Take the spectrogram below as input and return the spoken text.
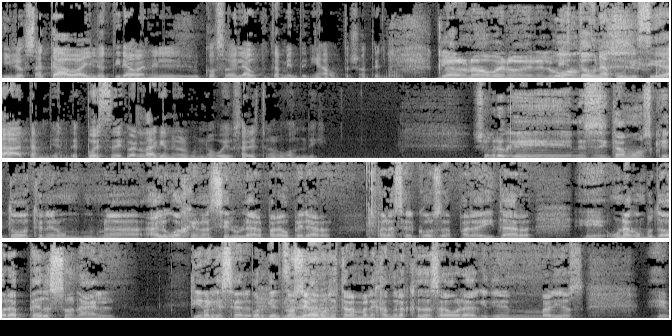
Y lo sacaba y lo tiraba en el coso del auto, también tenía auto, yo no tengo auto. Claro, no, bueno, en el Es Bond. toda una publicidad también. Después es verdad que no, no voy a usar esto en el Bondi. Yo creo que necesitamos que todos tener un- una, algo ajeno al celular para operar, para hacer cosas, para editar. eh, una computadora personal tiene que ser. porque el no sé cómo se estarán manejando las casas ahora que tienen varios eh,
